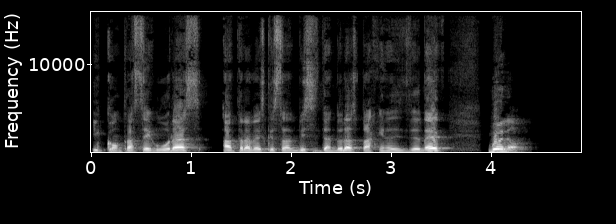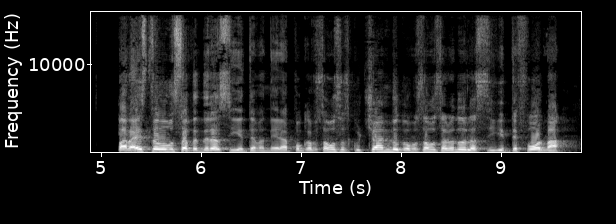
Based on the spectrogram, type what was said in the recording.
y compras seguras a través que están visitando las páginas de internet. Bueno, para esto vamos a aprender de la siguiente manera, porque estamos escuchando, como estamos hablando de la siguiente forma.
